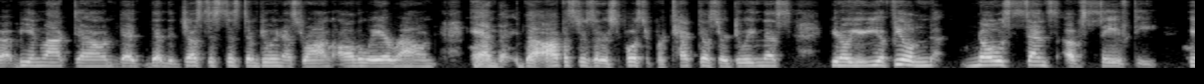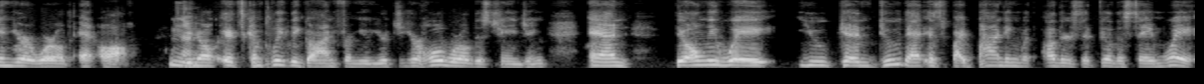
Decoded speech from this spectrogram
uh, being locked down that then the justice system doing us wrong all the way around and the, the officers that are supposed to protect us are doing this. You know you, you feel no sense of safety in your world at all. No, you know it's completely gone from you. Your your whole world is changing and the only way you can do that is by bonding with others that feel the same way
